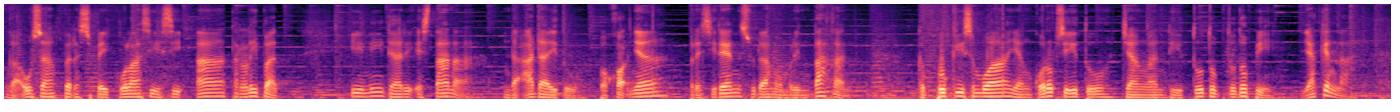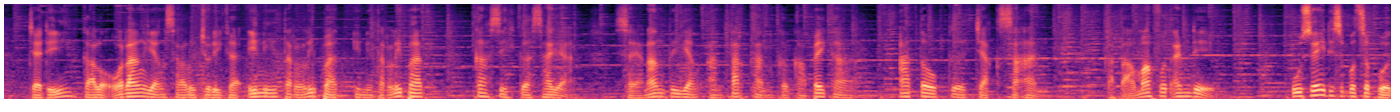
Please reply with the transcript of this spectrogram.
Nggak usah berspekulasi si A terlibat. Ini dari istana. Ndak ada itu. Pokoknya presiden sudah memerintahkan Kebuki semua yang korupsi itu jangan ditutup-tutupi, yakinlah. Jadi kalau orang yang selalu curiga ini terlibat, ini terlibat, kasih ke saya. Saya nanti yang antarkan ke KPK atau kejaksaan. Kata Mahfud MD. Usai disebut-sebut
